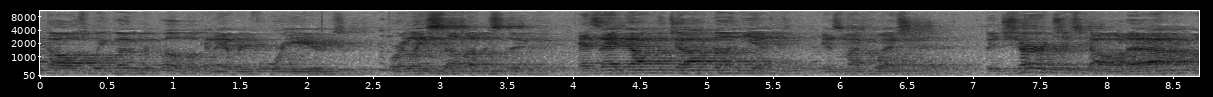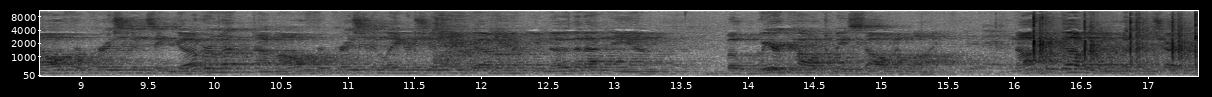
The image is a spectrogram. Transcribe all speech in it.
because we vote Republican every four years, or at least some of us do. Has that gotten the job done yet? Is my question. The church is called out. I'm all for Christians in government. I'm all for Christian leadership in government. You know that I am. But we're called to be salt and light. Not the government, but the church.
